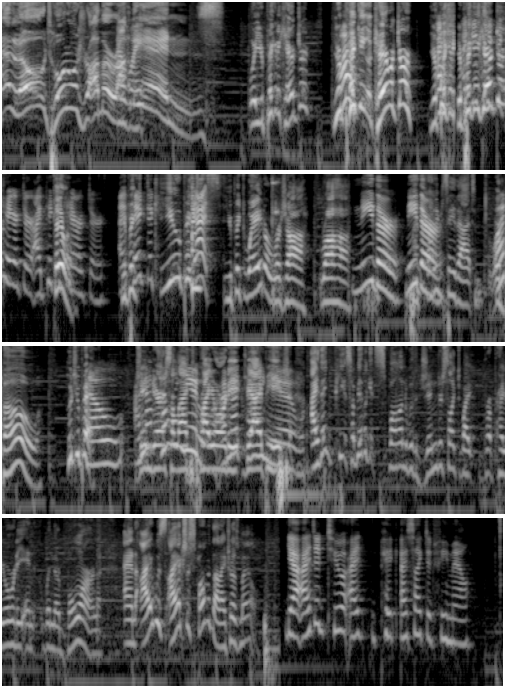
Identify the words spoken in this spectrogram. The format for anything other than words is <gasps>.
Hello, Total Drama Oh, wait. Wait, you're picking a character? You're What? picking a character? You're I- picking. You're I picking a character. Picked a character. I picked Kalynn, a character. I You picked, picked. a. You picked. Yes. You picked Wade or Raja? Raha. Neither. I didn't Neither. say that. Or What? Bo. Who'd you pick? No. I'm not Gender select you. priority VIP. you. I think pe- some people get spawned with gender select by priority in, when they're born, and I was I actually spawned with that. I chose male. Yeah, I did too. I picked. I selected female.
